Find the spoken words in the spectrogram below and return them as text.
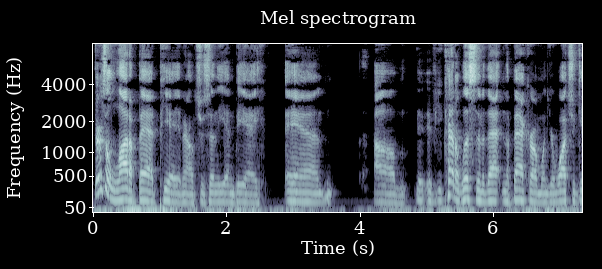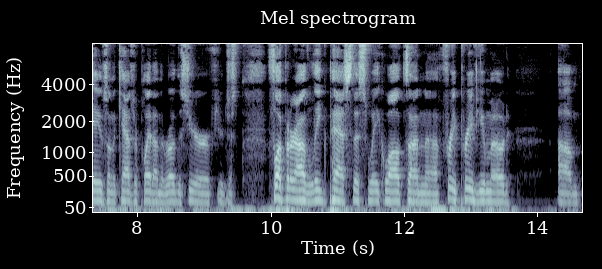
there's a lot of bad PA announcers in the NBA, and um, if you kind of listen to that in the background when you're watching games when the Cavs are played on the road this year, or if you're just flipping around League Pass this week while it's on uh, free preview mode. Um,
